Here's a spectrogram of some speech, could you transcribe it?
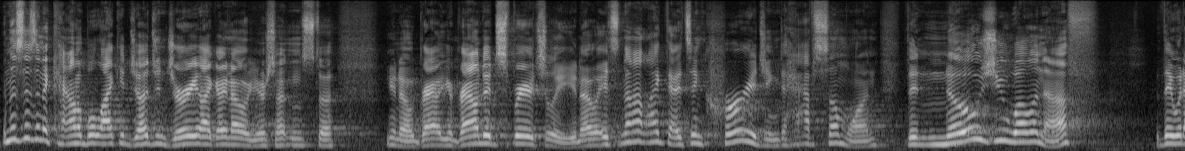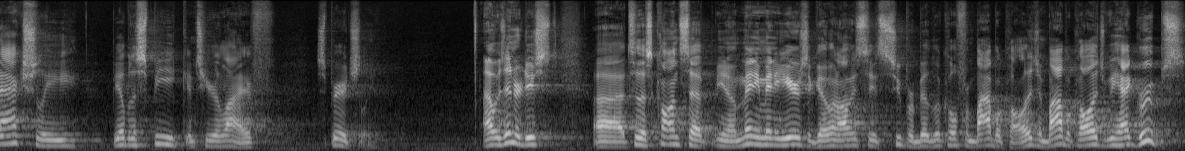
And this isn't accountable like a judge and jury, like I know you're sentenced to, you know, you're grounded spiritually. You know, it's not like that. It's encouraging to have someone that knows you well enough that they would actually be able to speak into your life spiritually. I was introduced uh, to this concept, you know, many, many years ago, and obviously it's super biblical from Bible college. In Bible college, we had groups.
